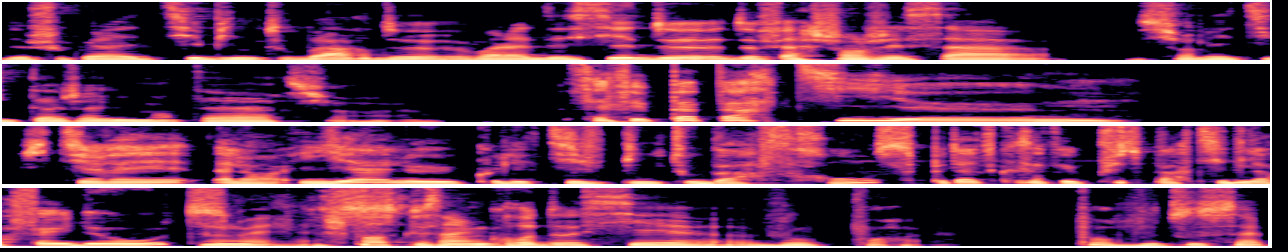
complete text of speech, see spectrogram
de chocolatiers Bintou Bar, de, voilà, d'essayer de, de faire changer ça sur l'étiquetage alimentaire, sur euh, ça fait pas partie, euh, je dirais. Alors, il y a le collectif Bintou Bar France. Peut-être que ça fait plus partie de leur feuille de route. Ouais, je pense que c'est un gros dossier, euh, vous, pour, pour vous tout seul.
